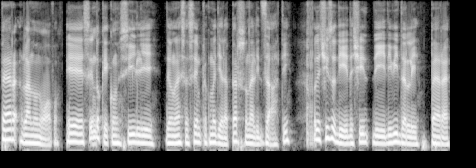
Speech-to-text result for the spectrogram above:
per l'anno nuovo. E essendo che i consigli devono essere sempre, come dire, personalizzati, ho deciso di, deci- di dividerli per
